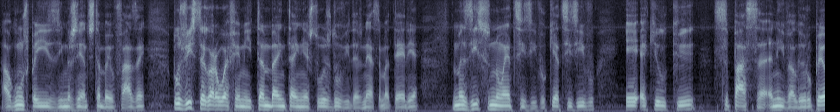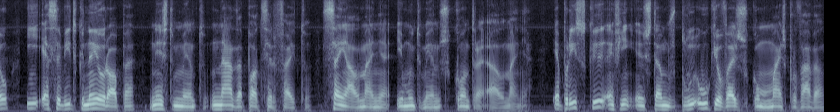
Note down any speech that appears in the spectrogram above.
alguns países emergentes também o fazem. Pelos vistos, agora o FMI também tem as suas dúvidas nessa matéria, mas isso não é decisivo. O que é decisivo é aquilo que se passa a nível europeu e é sabido que na Europa, neste momento, nada pode ser feito sem a Alemanha e muito menos contra a Alemanha. É por isso que, enfim, estamos. O que eu vejo como mais provável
